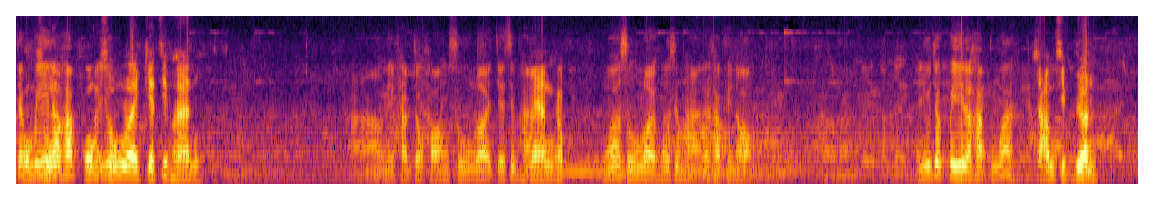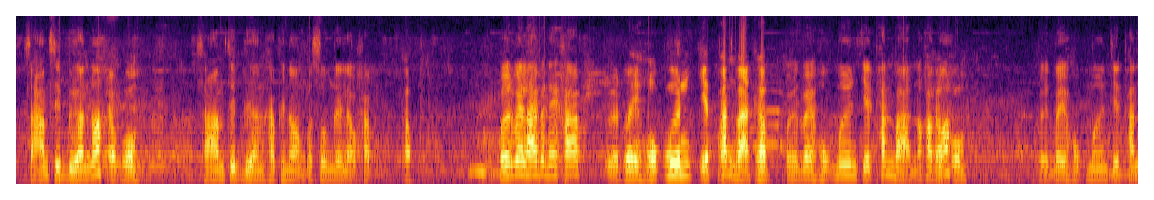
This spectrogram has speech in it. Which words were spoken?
จักผมปีสูงแล้วครับผมอายุสูงร้อยเจ็ดสิบห้านี่อ้าวนี่ครับเจ้าของสูงร้อยเจ็ดสิบห้าแมนครับ งัวสูงร้อยหกสิบห้านะครับพี่น้องอายุจักปีแล้วครับงัวสามสิบเดือนสามสิบเดือนเนาะครับผมสามสิบเดือนครับพี่น้องผสมได้แล้วครับครับ เปิดไว้หลายเป็นไหนครับเปิดไว้หกหมื่นเจ็ดพันบาทครับเปิดไว้หกหมื่นเจ็ดพันบาทเนาะครับครับเนาะผมเปิดไว้หกหมื่นเจ็ดพัน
